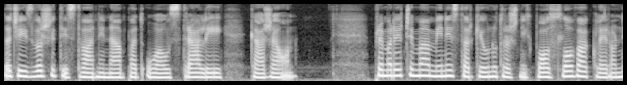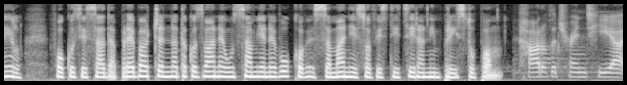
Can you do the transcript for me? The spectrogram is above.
da će izvršiti stvarni napad u Australiji, kaže on. Prema rečima ministarke unutrašnjih poslova Claire O'Neill, fokus je sada prebačen na takozvane usamljene vukove sa manje sofisticiranim pristupom. Part of the trend here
